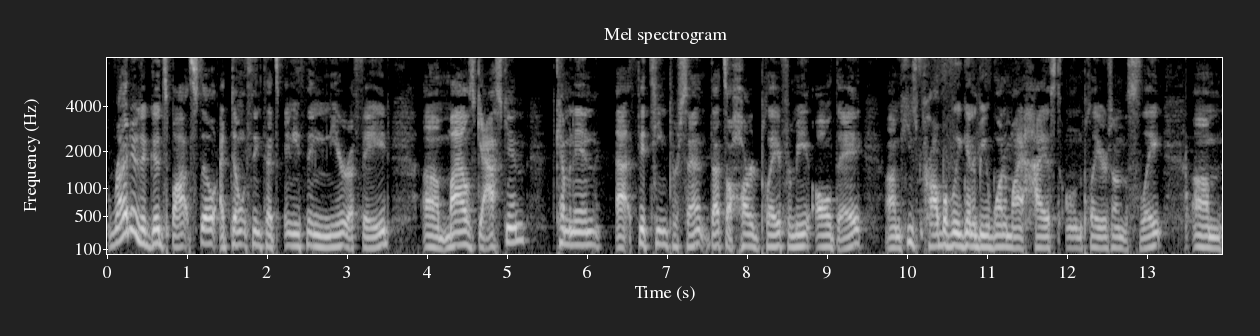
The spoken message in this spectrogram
right at a good spot still. I don't think that's anything near a fade. Um, Myles Gaskin coming in at 15%. That's a hard play for me all day. Um, he's probably going to be one of my highest owned players on the slate. Um,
